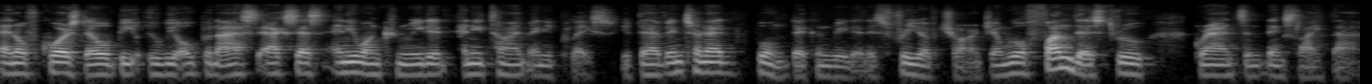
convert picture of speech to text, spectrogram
And of course, there will be, it will be open access. Anyone can read it anytime, any place. If they have internet, boom, they can read it. It's free of charge. And we'll fund this through grants and things like that.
